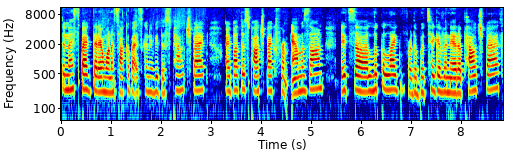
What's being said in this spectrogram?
The next bag that I want to talk about is going to be this pouch bag. I bought this pouch bag from Amazon. It's a look-alike for the Bottega Veneta pouch bag.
